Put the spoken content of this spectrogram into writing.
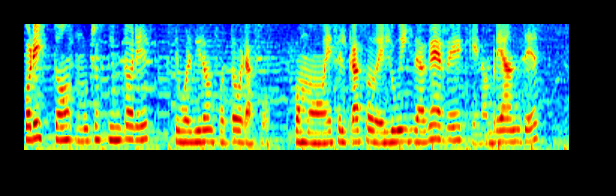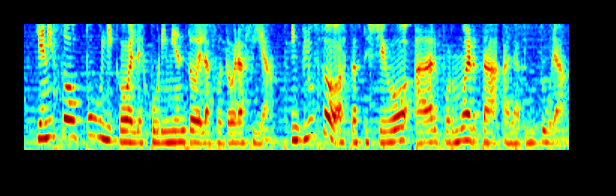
Por esto, muchos pintores se volvieron fotógrafos, como es el caso de Louis Daguerre, que nombré antes, quien hizo público el descubrimiento de la fotografía. Incluso hasta se llegó a dar por muerta a la pintura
